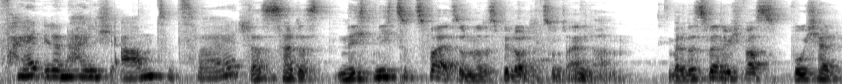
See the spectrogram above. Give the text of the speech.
feiert ihr dann Heiligabend zu zweit? Das ist halt das, nicht, nicht zu zweit, sondern dass wir Leute zu uns einladen. Weil das wäre nämlich was, wo ich halt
